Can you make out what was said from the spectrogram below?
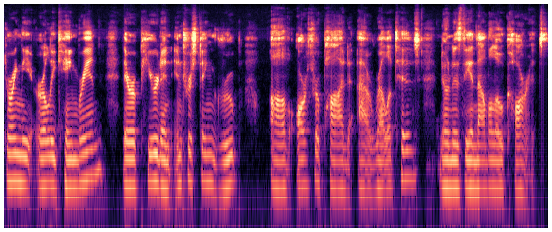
During the early Cambrian, there appeared an interesting group of arthropod uh, relatives known as the anomalocarids.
